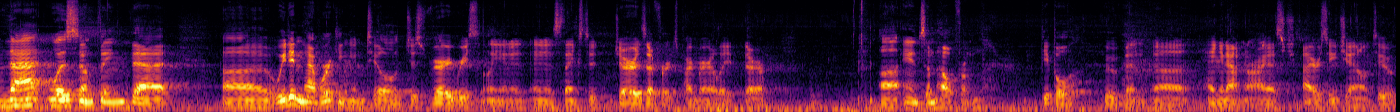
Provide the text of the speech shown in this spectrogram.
that was something that uh, we didn't have working until just very recently, and, it, and it's thanks to Jared's efforts primarily there uh, and some help from people who've been uh, hanging out in our IRC channel too.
